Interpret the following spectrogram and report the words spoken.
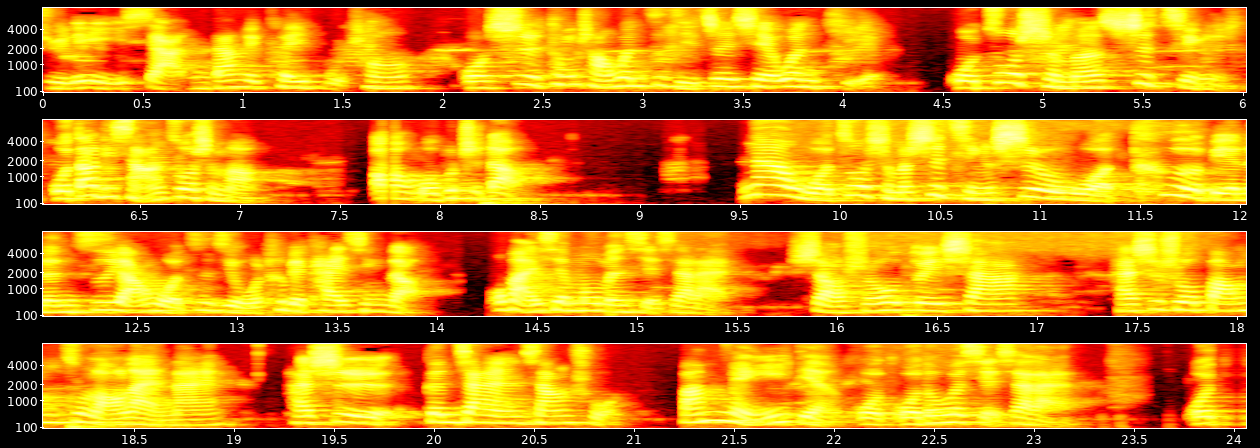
举例一下，你待会可以补充。我是通常问自己这些问题，我做什么事情，我到底想要做什么？哦，我不知道。那我做什么事情是我特别能滋养我自己，我特别开心的？我把一些 moment 写下来，小时候堆沙，还是说帮助老奶奶，还是跟家人相处，把每一点我我都会写下来。我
